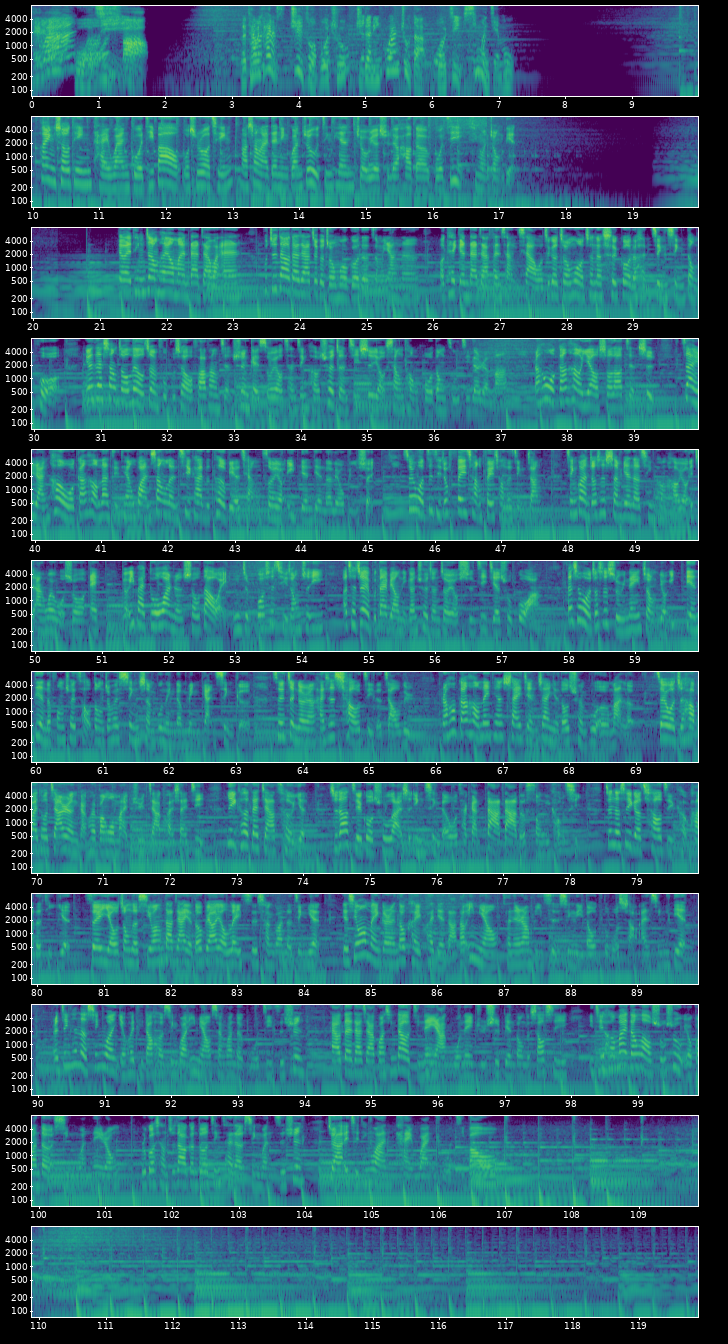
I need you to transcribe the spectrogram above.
台湾国际报，The Taiwan Times 制作播出，值得您关注的国际新闻节目。欢迎收听《台湾国际报》，我是若晴，马上来带您关注今天九月十六号的国际新闻重点。各位听众朋友们，大家晚安。不知道大家这个周末过得怎么样呢？我可以跟大家分享一下，我这个周末真的是过得很惊心动魄。因为在上周六，政府不是有发放简讯给所有曾经和确诊机师有相同活动足迹的人吗？然后我刚好也有收到简讯，再然后我刚好那几天晚上冷气开的特别强，所以有一点点的流鼻水，所以我自己就非常非常的紧张。尽管就是身边的亲朋好友一直安慰我说：“哎，有一百多万人收到，哎，你只不过是其中之一，而且这也不代表你跟确诊者有实际接触过啊。”但是我就是属于那一种有一点点的风吹草动就会心神不宁的敏感性格，所以整个人还是超级的焦虑。然后刚好那天筛检站也都全部额满了。所以我只好拜托家人赶快帮我买居家快筛剂，立刻在家测验，直到结果出来是阴性的，我才敢大大的松一口气。真的是一个超级可怕的体验，所以由衷的希望大家也都不要有类似相关的经验，也希望每个人都可以快点打到疫苗，才能让彼此心里都多少安心一点。而今天的新闻也会提到和新冠疫苗相关的国际资讯。还要带大家关心到几内亚国内局势变动的消息，以及和麦当劳叔叔有关的新闻内容。如果想知道更多精彩的新闻资讯，就要一起听完台湾国际报哦。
